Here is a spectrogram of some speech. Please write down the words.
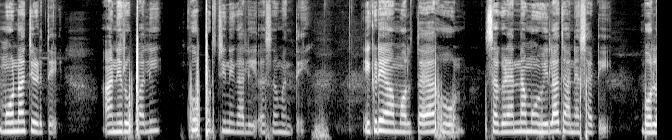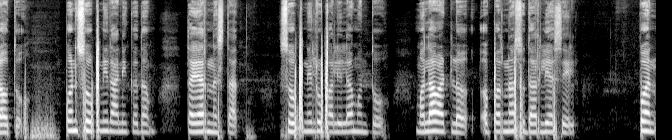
मोना चिडते आणि रुपाली खूप पुढची निघाली असं म्हणते. इकडे अमोल तयार होऊन सगळ्यांना मूवीला जाण्यासाठी बोलावतो. पण स्वप्नील आणि कदम तयार नसतात. स्वप्नील रुपालीला म्हणतो मला वाटलं अपर्णा सुधारली असेल. पण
